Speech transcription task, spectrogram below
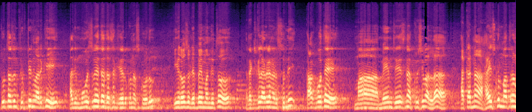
టూ థౌజండ్ ఫిఫ్టీన్ వరకు అది మూసివేత దశకు చేరుకున్న స్కూలు. ఈరోజు డెబ్బై మందితో రెగ్యులర్గా నడుస్తుంది. కాకపోతే మా మేము చేసిన కృషి వల్ల అక్కడ హై స్కూల్ మాత్రం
